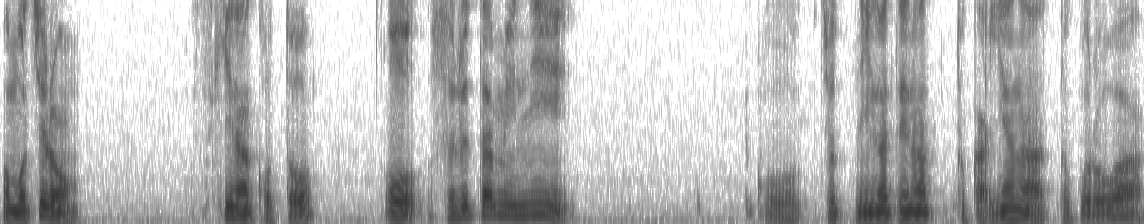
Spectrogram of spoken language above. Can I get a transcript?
まあもちろん好きなことをするためにこうちょっと苦手なとか嫌なところは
